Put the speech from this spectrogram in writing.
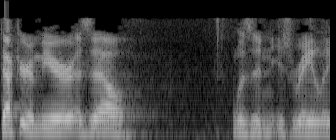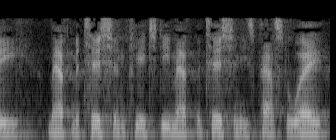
Dr. Amir Aczel was an Israeli mathematician, PhD mathematician. He's passed away.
